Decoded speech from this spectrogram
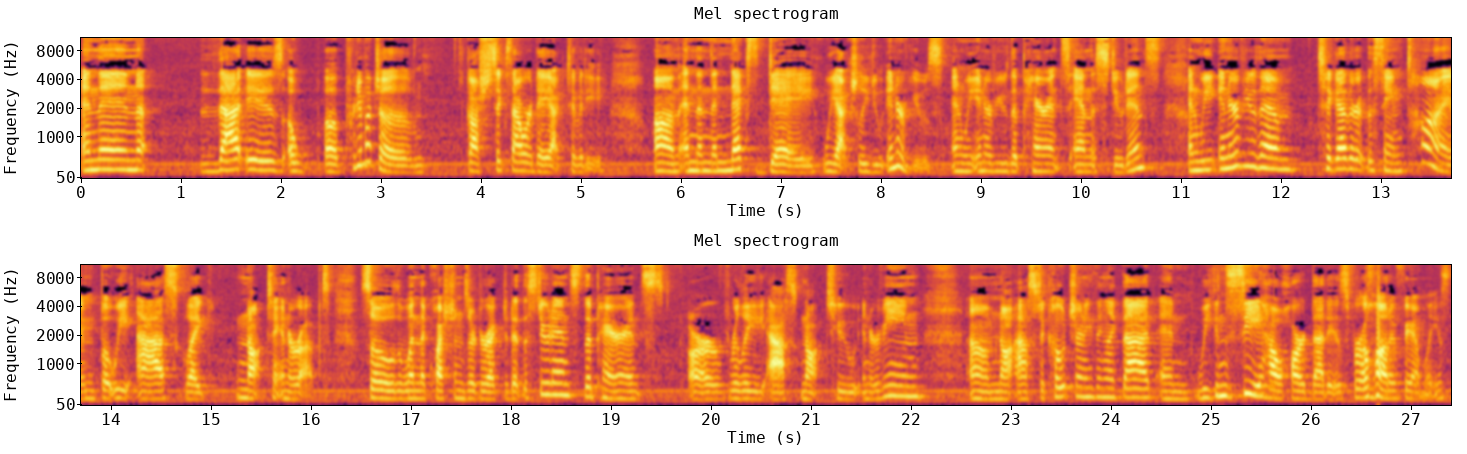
And then that is a, a pretty much a gosh six hour day activity. Um, and then the next day, we actually do interviews and we interview the parents and the students. And we interview them together at the same time, but we ask, like, not to interrupt. So when the questions are directed at the students, the parents are really asked not to intervene um, not asked to coach or anything like that. And we can see how hard that is for a lot of families.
